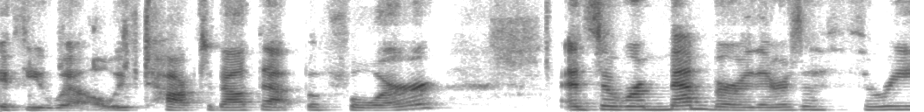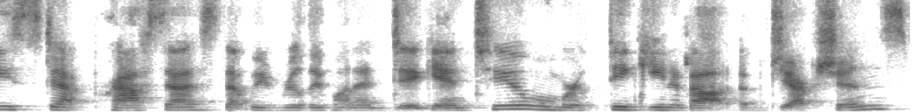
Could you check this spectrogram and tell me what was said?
if you will. We've talked about that before. And so remember, there's a three step process that we really want to dig into when we're thinking about objections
